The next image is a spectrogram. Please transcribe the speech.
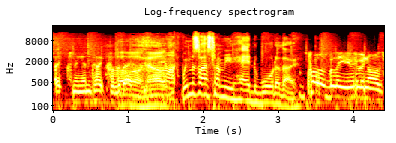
that's my intake for the day. Oh, hell. When was the last time you had water though? Probably when I was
